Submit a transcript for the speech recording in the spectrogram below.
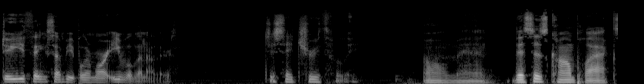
Do you think some people are more evil than others? Just say truthfully. Oh man, this is complex.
